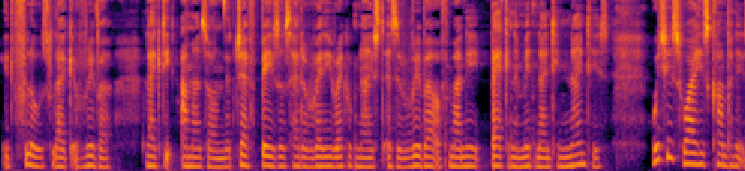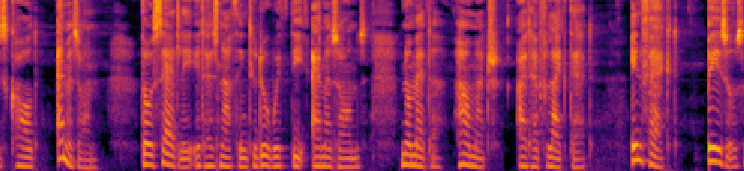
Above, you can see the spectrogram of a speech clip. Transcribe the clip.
It flows like a river like the Amazon that Jeff Bezos had already recognized as a river of money back in the mid 1990s, which is why his company is called Amazon, though sadly it has nothing to do with the Amazons, no matter how much I'd have liked that. In fact, Bezos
